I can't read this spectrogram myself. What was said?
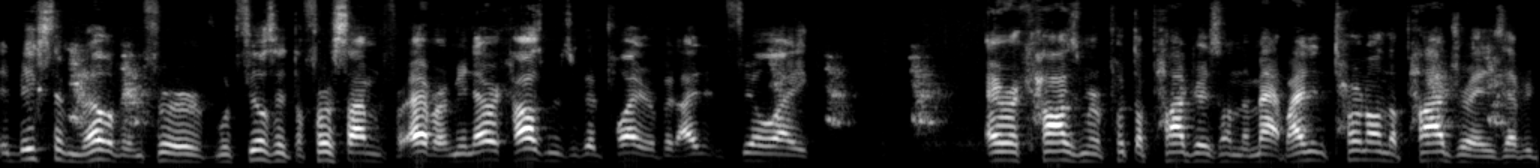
it makes them relevant for what feels like the first time in forever. I mean, Eric Hosmer is a good player, but I didn't feel like Eric Hosmer put the Padres on the map. I didn't turn on the Padres every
